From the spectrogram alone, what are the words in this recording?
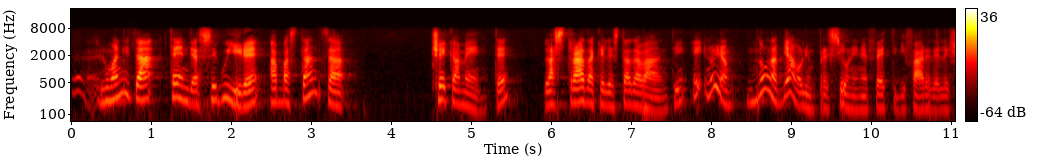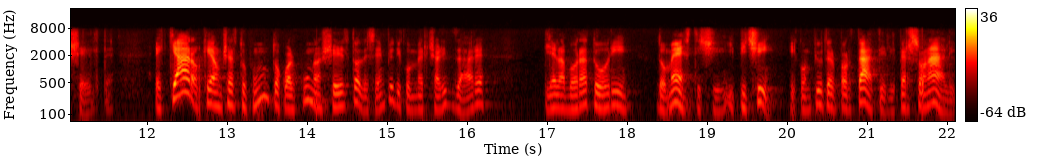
eh, l'umanità tende a seguire abbastanza ciecamente la strada che le sta davanti e noi non abbiamo l'impressione in effetti di fare delle scelte. È chiaro che a un certo punto qualcuno ha scelto, ad esempio, di commercializzare gli elaboratori domestici, i PC, i computer portatili, personali.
